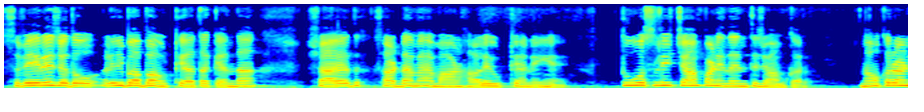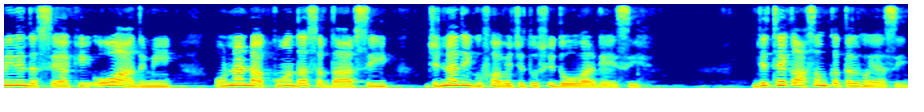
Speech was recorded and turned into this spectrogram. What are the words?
ਸਵੇਰੇ ਜਦੋਂ ਅਲੀ ਬਾਬਾ ਉੱਠਿਆ ਤਾਂ ਕਹਿੰਦਾ ਸ਼ਾਇਦ ਸਾਡਾ ਮਹਿਮਾਨ ਹਾਲੇ ਉੱਠਿਆ ਨਹੀਂ ਹੈ। ਤੂੰ ਉਸ ਲਈ ਚਾਹ ਪਾਣੀ ਦਾ ਇੰਤਜ਼ਾਮ ਕਰ। ਨੌਕਰਾਣੀ ਨੇ ਦੱਸਿਆ ਕਿ ਉਹ ਆਦਮੀ ਉਹਨਾਂ ਡਾਕੂਆਂ ਦਾ ਸਰਦਾਰ ਸੀ, ਜਿਨ੍ਹਾਂ ਦੀ ਗੁਫਾ ਵਿੱਚ ਤੁਸੀਂ ਦੋ ਵਾਰ ਗਏ ਸੀ, ਜਿੱਥੇ ਕਾਸਮ ਕਤਲ ਹੋਇਆ ਸੀ।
